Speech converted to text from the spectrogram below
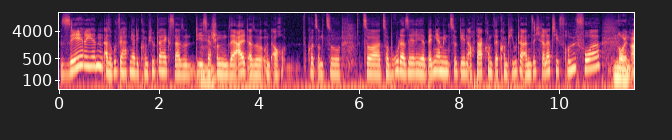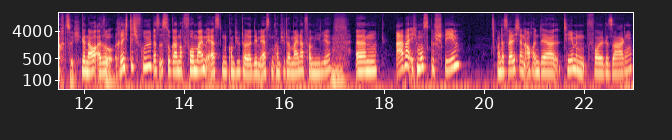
Serien, also gut, wir hatten ja die Computerhexe, also die ist ja schon sehr alt, also und auch kurz um zu, zur, zur Bruderserie Benjamin zu gehen, auch da kommt der Computer an sich relativ früh vor. 89. Genau, also So. richtig früh. Das ist sogar noch vor meinem ersten Computer oder dem ersten Computer meiner Familie. Mhm. Ähm, aber ich muss gestehen, und das werde ich dann auch in der Themenfolge sagen,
